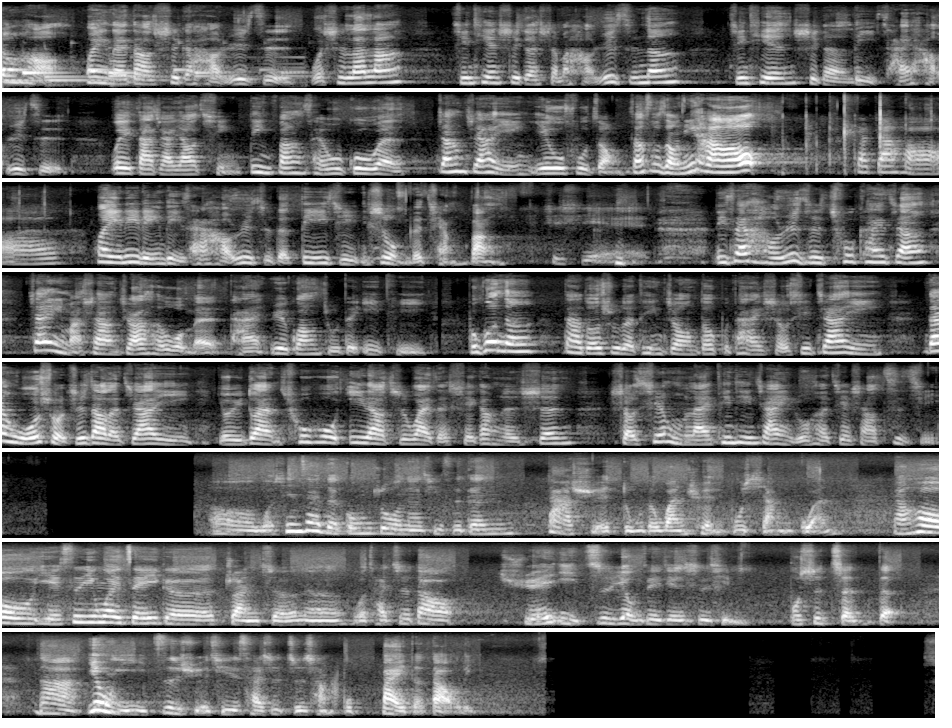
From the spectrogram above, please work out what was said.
众好，欢迎来到是个好日子，我是拉拉。今天是个什么好日子呢？今天是个理财好日子，为大家邀请定方财务顾问张嘉莹业务副总，张副总你好，大家好，欢迎莅临理财好日子的第一集，你是我们的强棒，谢谢。理财好日子初开张，嘉莹马上就要和我们谈月光族的议题。不过呢，大多数的听众都不太熟悉嘉莹。但我所知道的佳莹有一段出乎意料之外的斜杠人生。首先，我们来听听佳莹如何介绍自己。呃，我现在的工作呢，其实跟大学读的完全不相关。然后也是因为这一个转折呢，我才知道学以致用这件事情不是真的。那用以自学，其实才是职场不败的道理。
